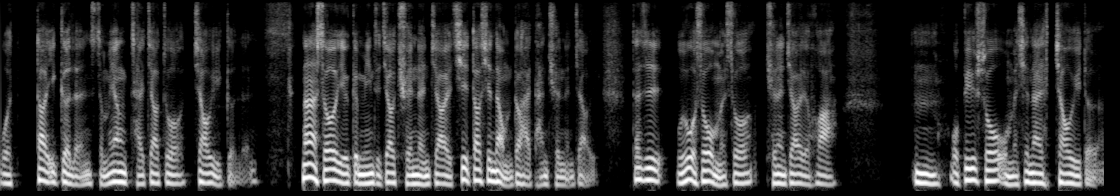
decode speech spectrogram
我。到一个人什么样才叫做教育一个人？那时候有一个名字叫全能教育。其实到现在我们都还谈全能教育。但是如果说我们说全能教育的话，嗯，我必须说我们现在教育的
